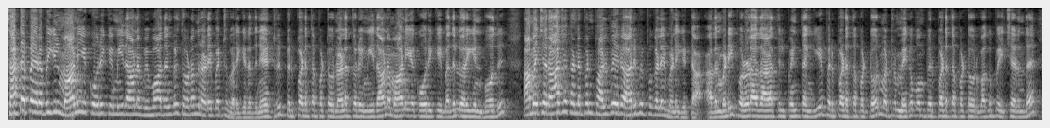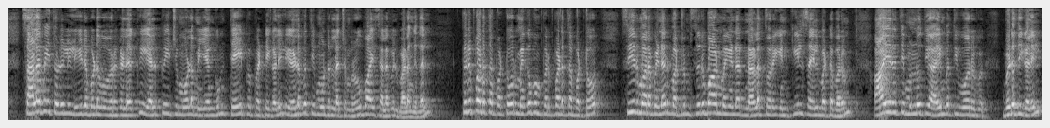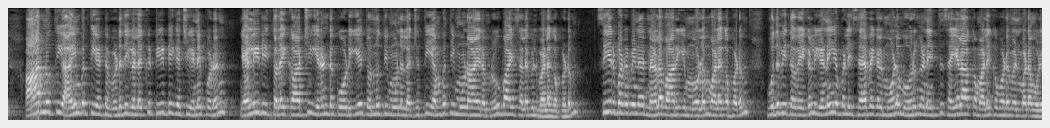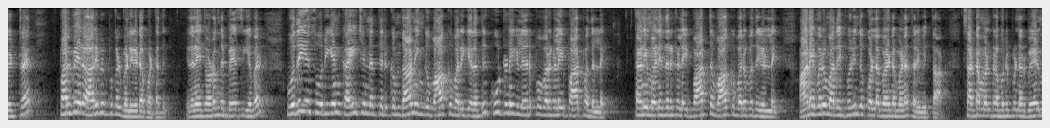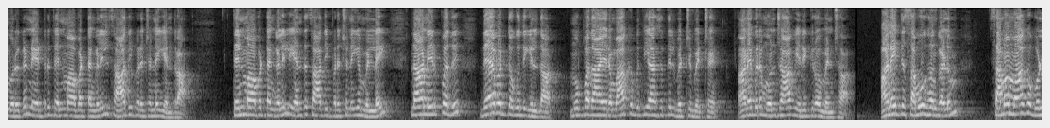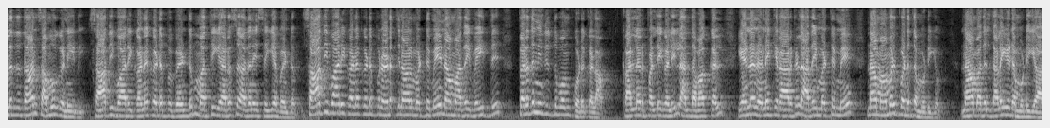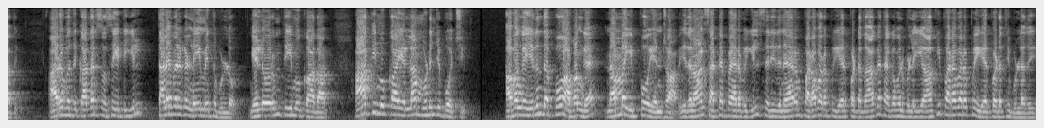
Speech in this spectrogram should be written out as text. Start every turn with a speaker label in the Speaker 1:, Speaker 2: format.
Speaker 1: சட்டப்பேரவையில் மானிய கோரிக்கை மீதான விவாதங்கள் தொடர்ந்து நடைபெற்று வருகிறது. நேற்று பிற்படுத்தப்பட்டோர் நலத்துறை மீதான மானிய கோரிக்கை பதில் உரையின் போது அமைச்சர் ராஜகண்ணப்பன் பல்வேறு அறிவிப்புகளை வெளியிட்டார். அதன்படி பொருளாதாரத்தில் பின்தங்கிய பிற்படுத்தப்பட்டோர் மற்றும் மிகவும் பிற்படுத்தப்பட்டோர் வகுப்பைச் சேர்ந்த சலவை தொழிலில் ஈடுபடுபவர்களுக்கு எல்பிஜி மூலம் இயங்கும் தேய்ப்பு பெட்டிகளில் எழுபத்தி மூன்று லட்சம் ரூபாய் செலவில் வழங்குதல் பிற்படுத்தப்பட்டோர் மிகவும் பிற்படுத்தப்பட்டோர் சீர்மரபினர் மற்றும் சிறுபான்மையினர் நலத்துறையின் கீழ் செயல்பட்டு வரும் ஆயிரத்தி முன்னூத்தி ஐம்பத்தி ஓரு விடுதிகளில் ஆறுநூத்தி ஐம்பத்தி எட்டு விடுதிகளுக்கு டிடிஹெச் இணைப்புடன் எல்இடி தொலைக்காட்சி இரண்டு கோடியே தொண்ணூத்தி மூணு லட்சத்தி எண்பத்தி மூணாயிரம் ரூபாய் செலவில் வழங்கப்படும். சீர்பரவினர் நல வாரியம் மூலம் வழங்கப்படும் உதவித்தொகைகள் இணையவழி சேவைகள் மூலம் ஒருங்கிணைத்து செயலாக்கம் அளிக்கப்படும் என்பன உள்ளிட்ட பல்வேறு அறிவிப்புகள் வெளியிடப்பட்டது. இதனைத் தொடர்ந்து பேசியவர் உதயசூரியன் கை சின்னத்திற்கும் தான் இங்கு வாக்கு வருகிறது. கூட்டணியில் இருப்பவர்களை பார்ப்பதில்லை. தனி மனிதர்களை பார்த்து வாக்கு வருவது இல்லை. அனைவரும் அதை புரிந்து கொள்ள வேண்டும் என தெரிவித்தார். சட்டமன்ற உறுப்பினர் வேல்முருகன் நேற்று தென் மாவட்டங்களில் சாதி பிரச்சனை என்றார். தென் மாவட்டங்களில் எந்த சாதி பிரச்சனையும் இல்லை. நான் நிற்பது தேவர் தொகுதியில்தான் முப்பதாயிரம் வாக்கு வித்தியாசத்தில் வெற்றி பெற்றேன். அனைவரும் ஒன்றாக இருக்கிறோம் என்றார். அனைத்து சமூகங்களும் சமமாக உள்ளதுதான் சமூக நீதி. சாதிவாரி கணக்கெடுப்பு வேண்டும் மத்திய அரசு அதனை செய்ய வேண்டும். சாதிவாரி கணக்கெடுப்பு நடத்தினால் மட்டுமே நாம் அதை வைத்து பிரதிநிதித்துவம் கொடுக்கலாம். கல்லர் பள்ளிகளில் அந்த மக்கள் என்ன நினைக்கிறார்கள் அதை மட்டுமே நாம் அமல்படுத்த முடியும். நாம் அதில் தலையிட முடியாது. அறுபது கதர் சொசைட்டியில் தலைவர்கள் நியமித்து உள்ளோம். எல்லோரும் திமுக தான். அதிமுக எல்லாம் முடிஞ்சு போச்சு. அவங்க இருந்தப்போ அவங்க நம்ம இப்போ என்றார். இதனால் சட்டப்பேரவையில் சிறிது நேரம் பரபரப்பு ஏற்பட்டதாக தகவல் வெளியாகி பரபரப்பை ஏற்படுத்தி உள்ளது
